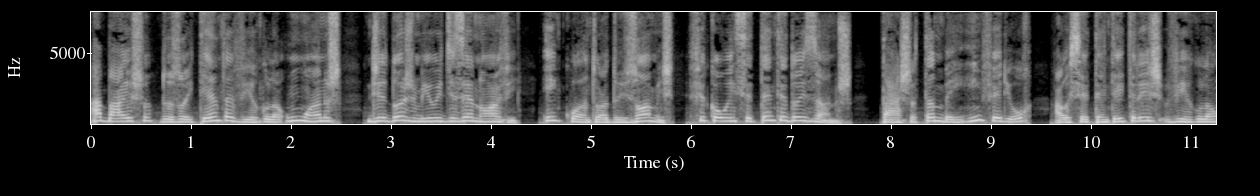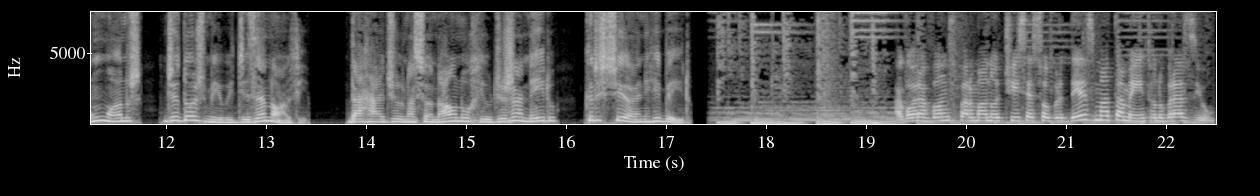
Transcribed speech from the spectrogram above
abaixo dos 80,1 anos de 2019 enquanto a dos homens ficou em 72 anos, taxa também inferior aos 73,1 anos de 2019. Da Rádio Nacional no Rio de Janeiro, Cristiane Ribeiro. Agora vamos para uma notícia sobre desmatamento no Brasil.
